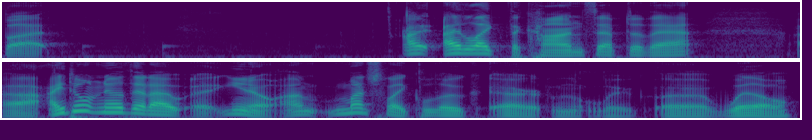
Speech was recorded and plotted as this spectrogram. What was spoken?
But I, I like the concept of that. Uh, I don't know that I, uh, you know, I'm much like Luke, or Luke, uh, Will,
